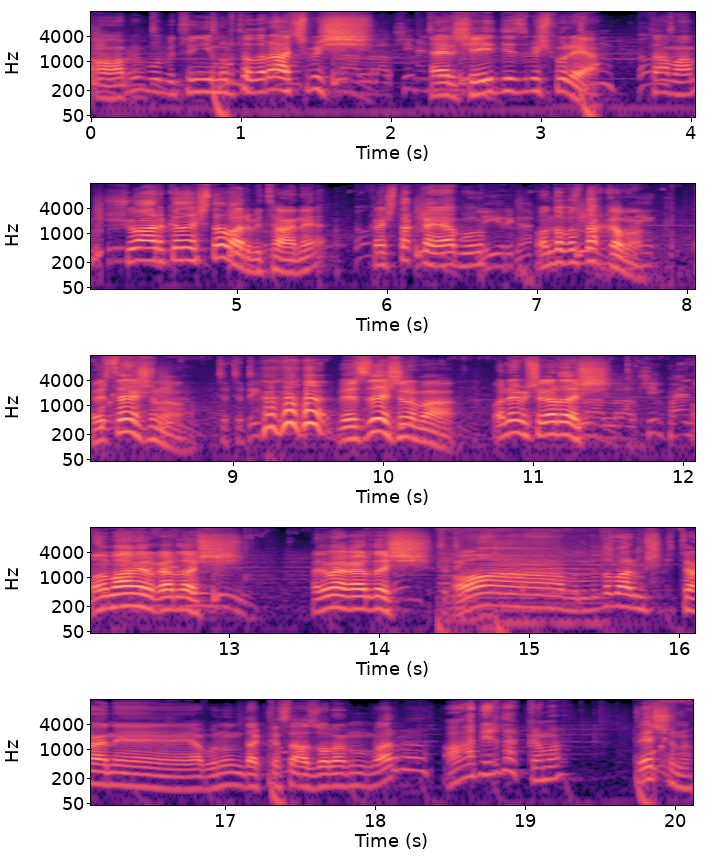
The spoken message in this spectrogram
Abi bu bütün yumurtaları açmış. Her şeyi dizmiş buraya. Tamam. Şu arkadaşta var bir tane. Kaç dakika ya bu? 19 dakika mı? Versene şunu. Versene şunu bana. O neymiş kardeş? Onu bana ver kardeş. Hadi bay kardeş. Aa bunda da varmış iki tane. Ya bunun dakikası az olan var mı? Aa bir dakika mı? Ver şunu.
